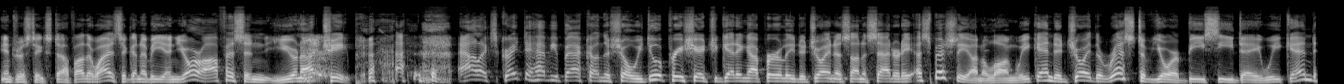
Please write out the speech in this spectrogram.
Interesting stuff. Otherwise, they're going to be in your office, and you're not cheap. Alex, great to have you back on the show. We do appreciate you getting up early to join us on a Saturday, especially on a long weekend. Enjoy the rest of your BC Day weekend,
